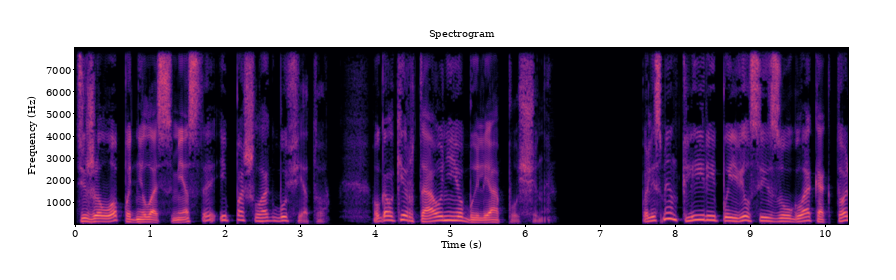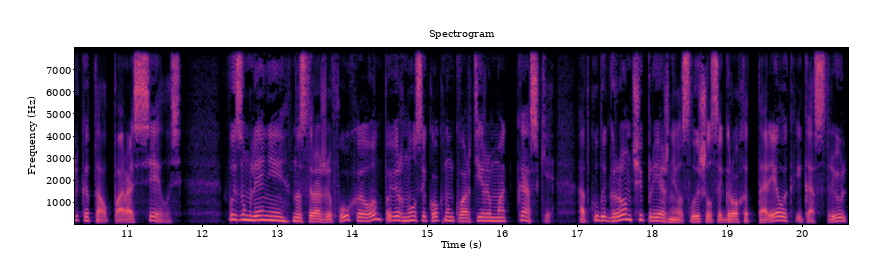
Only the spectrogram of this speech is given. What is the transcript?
тяжело поднялась с места и пошла к буфету. Уголки рта у нее были опущены. Полисмен Клири появился из-за угла, как только толпа рассеялась — в изумлении, насторожив ухо, он повернулся к окнам квартиры Маккаски, откуда громче прежнего слышался грохот тарелок и кастрюль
